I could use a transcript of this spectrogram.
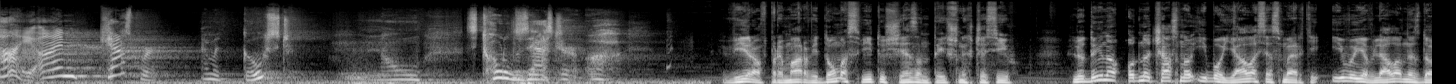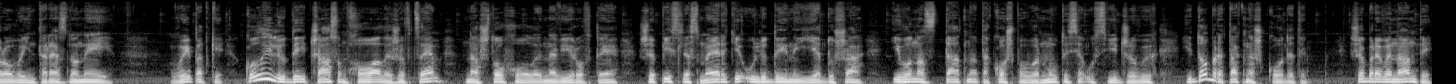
Hi, I'm Casper. I'm a ghost? No, it's total disaster. Ugh. Віра в примар відома світу ще з античних часів. Людина одночасно і боялася смерті, і виявляла нездоровий інтерес до неї. Випадки, коли людей часом ховали живцем, наштовхували на віру в те, що після смерті у людини є душа, і вона здатна також повернутися у світ живих і добре так нашкодити. Щоб ревенанти,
